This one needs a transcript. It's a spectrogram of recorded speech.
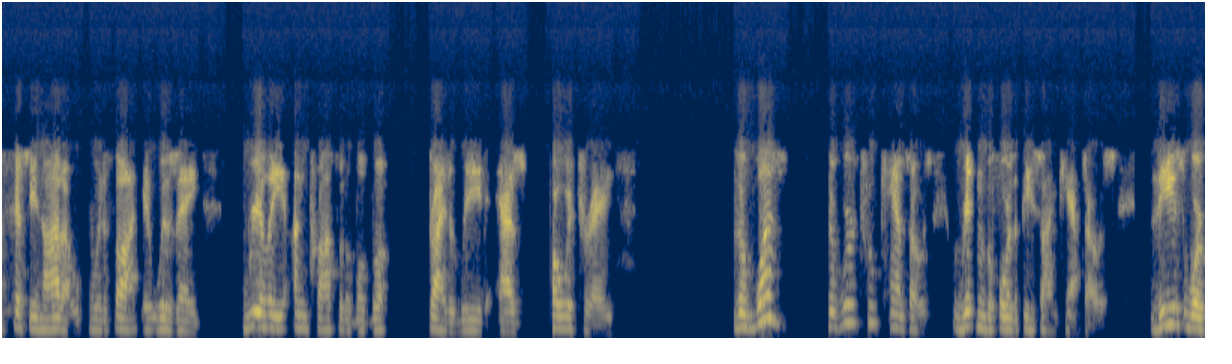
aficionado would have thought it was a really unprofitable book to try to read as poetry. There was there were two cantos written before the Pisan cantos. These were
